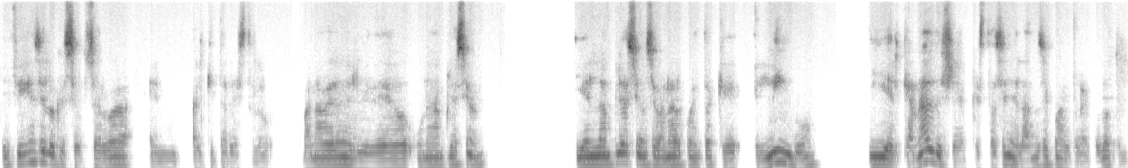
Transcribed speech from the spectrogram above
Y fíjense lo que se observa en, al quitar esto. Lo, van a ver en el video una ampliación. Y en la ampliación se van a dar cuenta que el limbo y el canal de Schlemm, que está señalándose con el trabeculotomo,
